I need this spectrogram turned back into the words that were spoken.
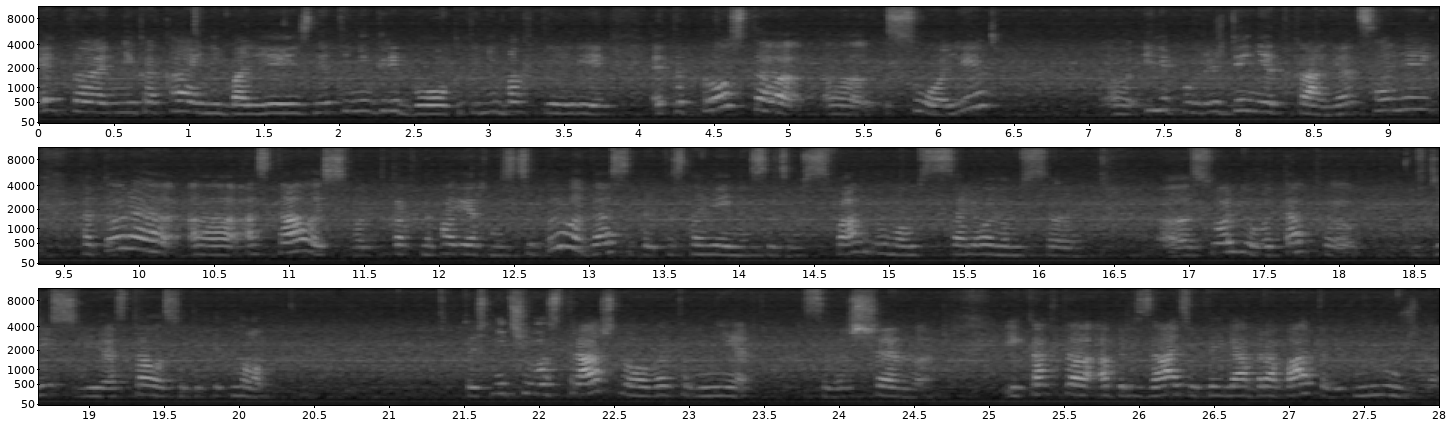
это никакая не болезнь, это не грибок, это не бактерии, это просто э, соли, Э, или повреждение ткани от солей, которая э, осталась, вот как на поверхности было, да, соприкосновение с этим сфагнумом, с соленым, с э, солью, вот так здесь и осталось это пятно. То есть ничего страшного в этом нет совершенно. И как-то обрезать это или обрабатывать не нужно.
